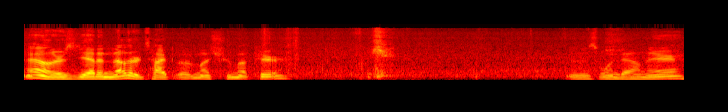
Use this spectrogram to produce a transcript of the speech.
Well, there's yet another type of mushroom up here. There's one down there.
